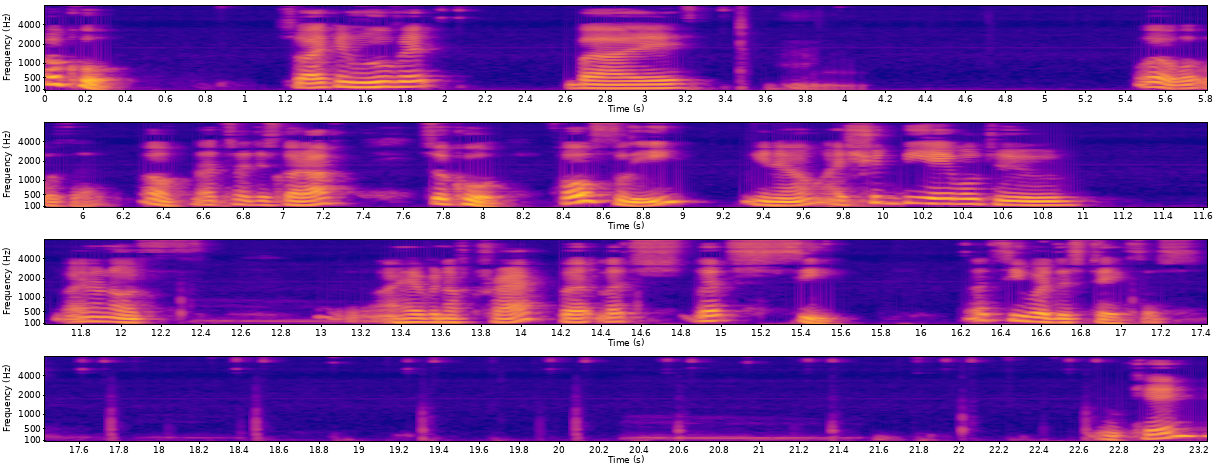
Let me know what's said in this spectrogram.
Oh, cool. So I can move it by... Whoa, what was that? Oh, that's I just got off. So cool hopefully, you know, I should be able to. I don't know if I have enough track, but let's let's see. Let's see where this takes us. Okay.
